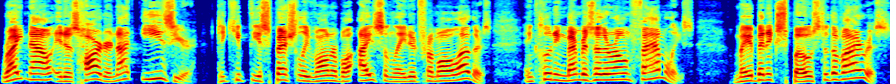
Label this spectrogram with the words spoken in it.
Right now, it is harder, not easier, to keep the especially vulnerable isolated from all others, including members of their own families who may have been exposed to the virus.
